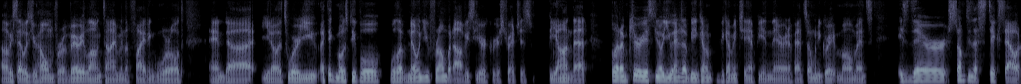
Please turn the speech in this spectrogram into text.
obviously that was your home for a very long time in the fighting world. And, uh, you know, it's where you, I think most people will have known you from, but obviously your career stretches beyond that. But I'm curious, you know, you ended up being, becoming champion there and have had so many great moments. Is there something that sticks out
